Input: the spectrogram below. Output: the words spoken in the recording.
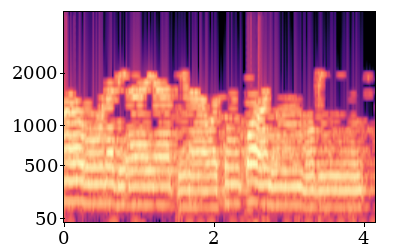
هارون بآياتنا وسلطان مبين.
